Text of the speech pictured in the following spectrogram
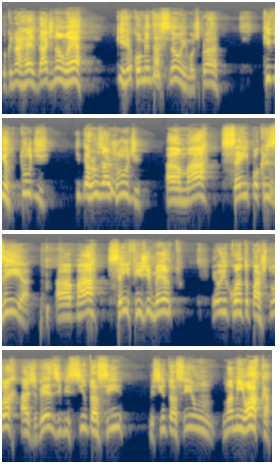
o que na realidade não é. Que recomendação, irmãos, para que virtude, que Deus nos ajude a amar sem hipocrisia, a amar sem fingimento. Eu, enquanto pastor, às vezes me sinto assim, me sinto assim um, uma minhoca.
